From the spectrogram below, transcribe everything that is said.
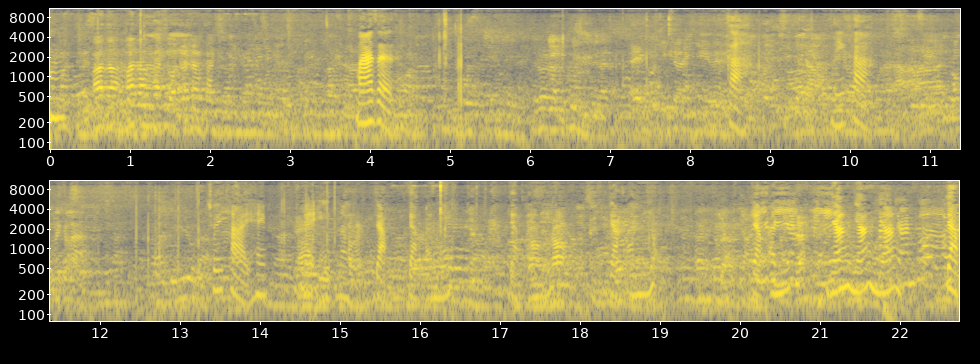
มมาดามมาดามมาสวดแล้วกันมาเถอะค่ะ นี่ค่ะ ช่วยถ่ายให้แม่อีทหน่อยจับจับอันนี้จับอันนี้จับอันนี้จับอันนี้ยังยังยังจับ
